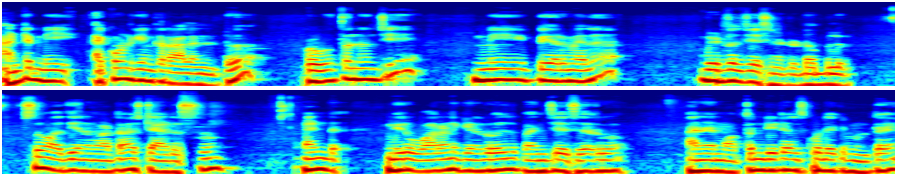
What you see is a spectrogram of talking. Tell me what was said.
అంటే మీ అకౌంట్కి ఇంకా రాలన్నట్టు ప్రభుత్వం నుంచి మీ పేరు మీద విడుదల చేసినట్టు డబ్బులు. సో అది అనమాట స్టేటస్ అండ్ మీరు వారానికి ఎన్ని రోజులు పనిచేశారు అనే మొత్తం డీటెయిల్స్ కూడా ఇక్కడ ఉంటాయి.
